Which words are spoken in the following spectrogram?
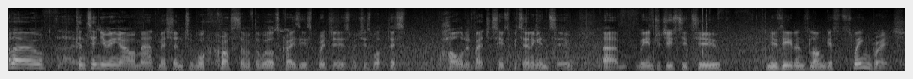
Hello. Hello. Continuing our mad mission to walk across some of the world's craziest bridges, which is what this whole adventure seems to be turning into, um, we introduced you to New Zealand's longest swing bridge.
